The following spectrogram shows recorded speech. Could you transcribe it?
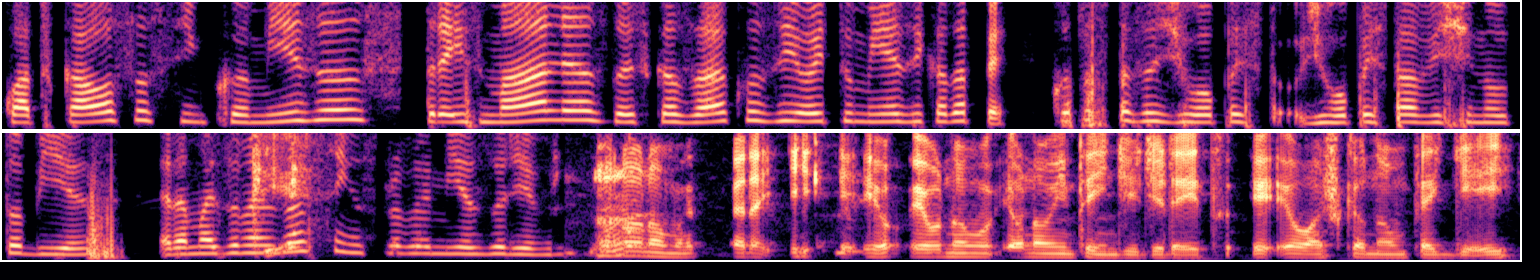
quatro calças, cinco camisas, três malhas, dois casacos e oito meias em cada pé. Quantas peças de roupa, est- de roupa estava vestindo o Tobias? Era mais ou menos Que? assim os probleminhas do livro. Não, não, não, mas peraí, eu, eu, não, eu não entendi direito. Eu, eu acho que eu não peguei.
